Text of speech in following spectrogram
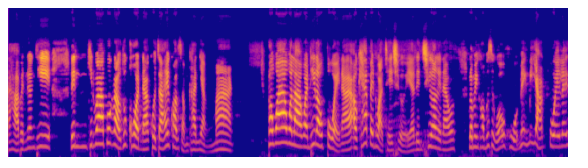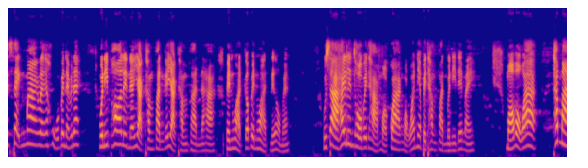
นะคะ เป็นเรื่องที่ลินคิดว่าพวกเราทุกคนนะควรจะให้ความสำคัญอย่างมาก เพราะว่าเวลาวันที่เราป่วยนะ เอาแค่เป็นหวัดเฉยๆอะลินเชื่อเลยนะ เรามีความรู้สึกว่าโอ้โหแม่งไม่อยากป่วยเลยเซ็งมากเลยโอ้โหไปไหนไม่ได้ วันนี้พ่อลินนะอยากทำฟันก็อยากทำฟันนะคะ เป็นหวัดก็เป็นหวัดนึกออกไหมอุตส่าห์ให้ลินโทรไปถามหมอกวางบอกว่าเนี่ยไปทำฟันวันนี้ได้ไหมหมอบอกว่าถ้ามา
